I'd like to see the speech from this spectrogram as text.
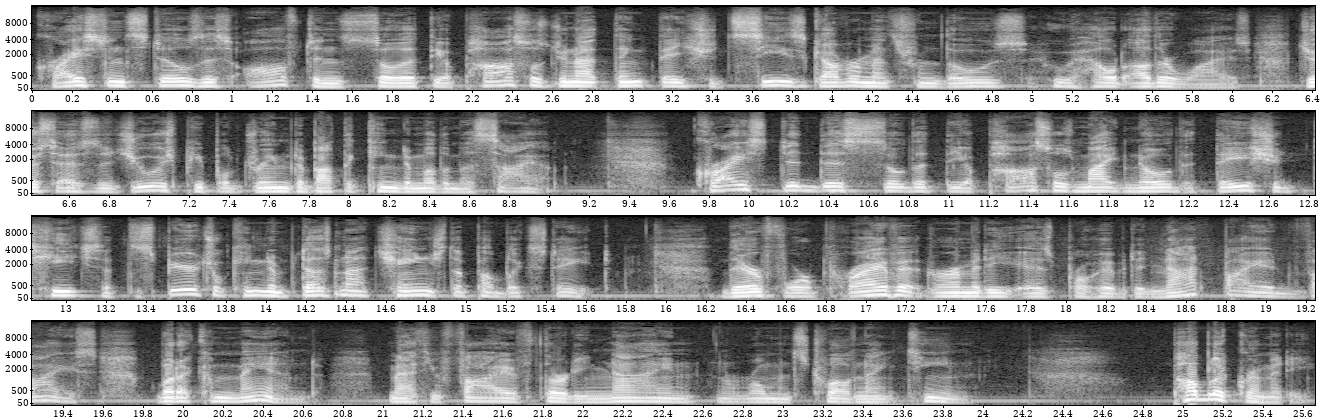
Christ instills this often so that the apostles do not think they should seize governments from those who held otherwise, just as the Jewish people dreamed about the kingdom of the Messiah. Christ did this so that the apostles might know that they should teach that the spiritual kingdom does not change the public state. Therefore, private remedy is prohibited not by advice, but a command. Matthew 5:39 and Romans 12:19. Public remedy,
